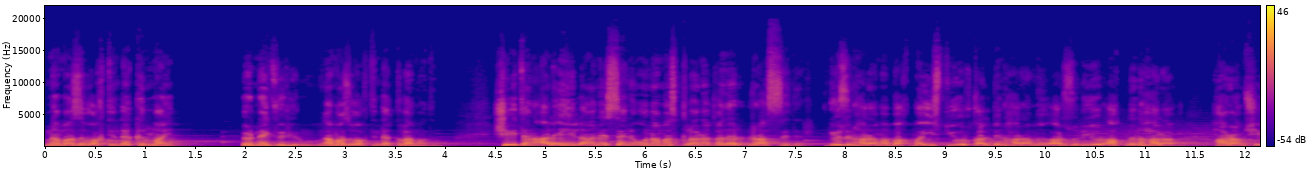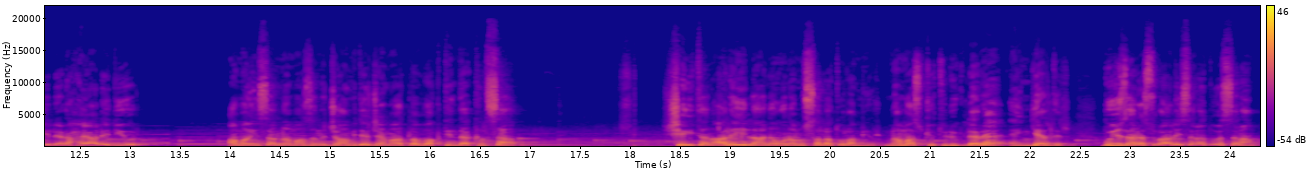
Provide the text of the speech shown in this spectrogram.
namazı vaktinde kılmayın. Örnek veriyorum. Namazı vaktinde kılamadın. Şeytan aleyhi lanet seni o namaz kılana kadar rahatsız eder. Gözün harama bakmayı istiyor, kalbin haramı arzuluyor, aklın hala, haram şeyleri hayal ediyor. Ama insan namazını camide cemaatle vaktinde kılsa şeytan aleyhi lanet ona musallat olamıyor. Namaz kötülüklere engeldir. Bu yüzden Resulullah aleyhissalatü vesselam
